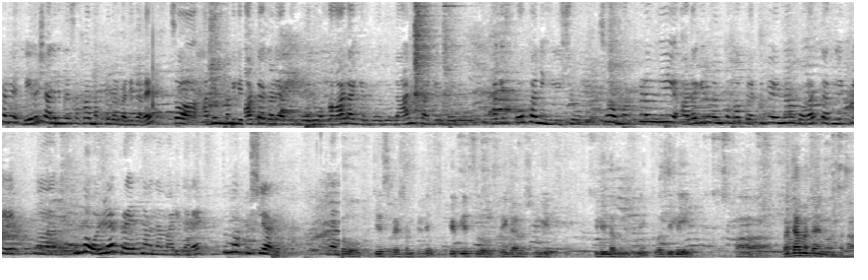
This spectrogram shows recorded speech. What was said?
ಕಡೆ ಬೇರೆ ಶಾಲೆಯಿಂದ ಸಹ ಮಕ್ಕಳುಗಳು ಬಂದಿದ್ದಾರೆ. ಸೊ ಅದನ್ನು ನಮಗೆ ಆಟಗಳಾಗಿರ್ಬೋದು ಹಾಡಾಗಿರ್ಬೋದು ಡ್ಯಾನ್ಸ್ ಆಗಿರ್ಬೋದು ಹಾಗೆ ಸ್ಪೋಕನ್ ಇಂಗ್ಲೀಷು ಸೊ ಮಕ್ಕಳಲ್ಲಿ ಅಡಗಿರುವಂತಹ ಪ್ರತಿಭೆಯನ್ನು ಹೊರ ತರಲಿಕ್ಕೆ ತುಂಬ ಒಳ್ಳೆಯ ಪ್ರಯತ್ನವನ್ನು ಮಾಡಿದ್ದಾರೆ. ತುಂಬ ಖುಷಿಯಾಗುತ್ತೆ. ಕೆ ಸುರೇಶ್ ಅಂತೇಳಿ ಕೆ ಪಿ ಎಸ್ ಶೃಂಗೇರಿ ಇಲ್ಲಿಂದ ಬಂದಿದ್ದೀನಿ. ಇವತ್ತು ಇಲ್ಲಿ ಆ, ರಜಾ ಮಜಾ ಎನ್ನುವಂತಹ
